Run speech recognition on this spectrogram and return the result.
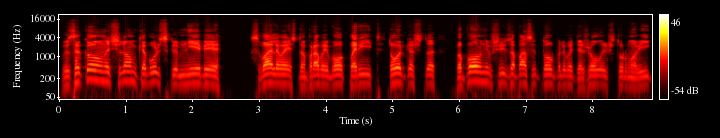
Высоко в ночном кабульском небе, сваливаясь на правый бок, парит только что пополнивший запасы топлива тяжелый штурмовик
